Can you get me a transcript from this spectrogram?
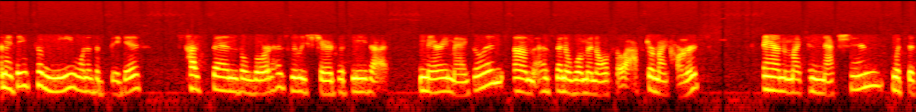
and I think for me, one of the biggest has been the Lord has really shared with me that Mary Magdalene um, has been a woman also after my heart. And my connection with the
